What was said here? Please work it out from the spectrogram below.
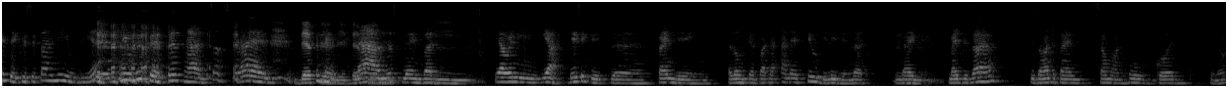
If they crucify me, you'll be, eh? you'll listen firsthand, subscribe. Definitely, definitely. Nah, I'm just playing, but Mm. yeah, when yeah, basically it's the finding a long-term partner, and I still believe in that. like, Mm. My desire is I want to find someone who God, you know,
